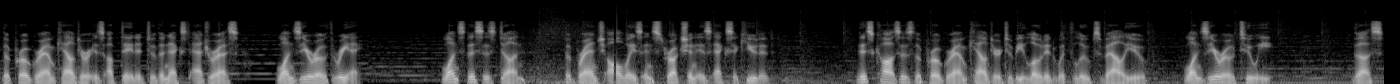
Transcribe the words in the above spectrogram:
the program counter is updated to the next address, 103A. Once this is done, the branch always instruction is executed. This causes the program counter to be loaded with loop's value, 102e. Thus,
